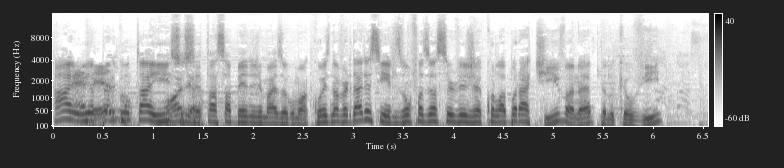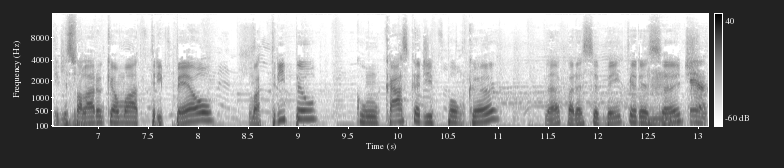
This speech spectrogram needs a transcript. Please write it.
Ah, eu é ia mesmo? perguntar isso, Olha. você tá sabendo de mais alguma coisa? Na verdade, assim, eles vão fazer uma cerveja colaborativa, né, pelo que eu vi. Eles falaram que é uma tripel, uma triple com casca de poncan, né? Parece ser bem interessante. Hum. É,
